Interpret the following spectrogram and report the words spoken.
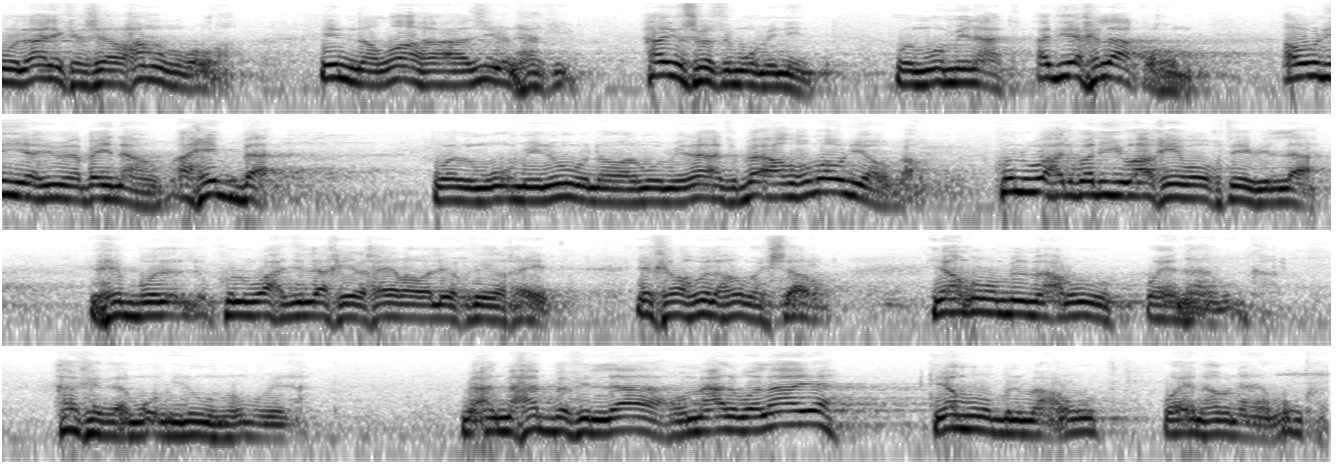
أولئك سيرحمهم الله. إن الله عزيز حكيم. هذه صفة المؤمنين والمؤمنات. هذه أخلاقهم. أولياء فيما بينهم. أحباء والمؤمنون والمؤمنات بعضهم أولياء بعض. كل واحد ولي أخيه وأخته في الله. يحب كل واحد لأخيه الخير ولأخته الخير. يكره لهما الشر. يأمر بالمعروف وينهى عن المنكر. هكذا المؤمنون والمؤمنات. مع المحبة في الله ومع الولاية يأمر بالمعروف وينهون عن المنكر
